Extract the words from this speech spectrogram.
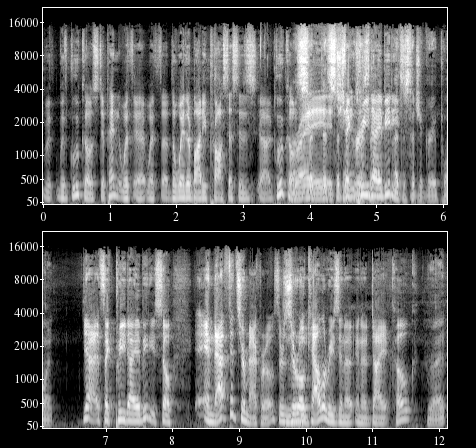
with, with glucose, dependent with uh, with uh, the way their body processes uh, glucose. Right. That's, It- that's such a changes great, that. Pre-diabetes. That's such a great point. Yeah, it's like pre-diabetes. So, and that fits your macros. There's 0 calories in a in a diet coke, Right.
